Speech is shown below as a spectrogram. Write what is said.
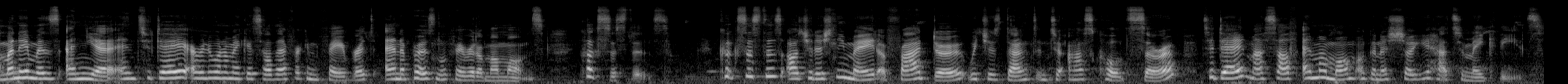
My name is Anya and today I really want to make a South African favorite and a personal favorite of my mom's, Koeksisters. Cook Sisters are traditionally made of fried dough which is dunked into ice cold syrup. Today myself and my mom are going to show you how to make these.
